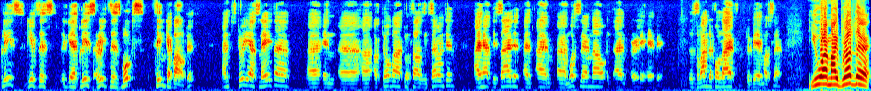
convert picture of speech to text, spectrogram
"Please give this, uh, please read these books, think about it." And two years later, uh, in uh, October 2017, I have decided, and I'm a Muslim now, and I'm really happy. This a wonderful life to be a Muslim. You are my brother,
